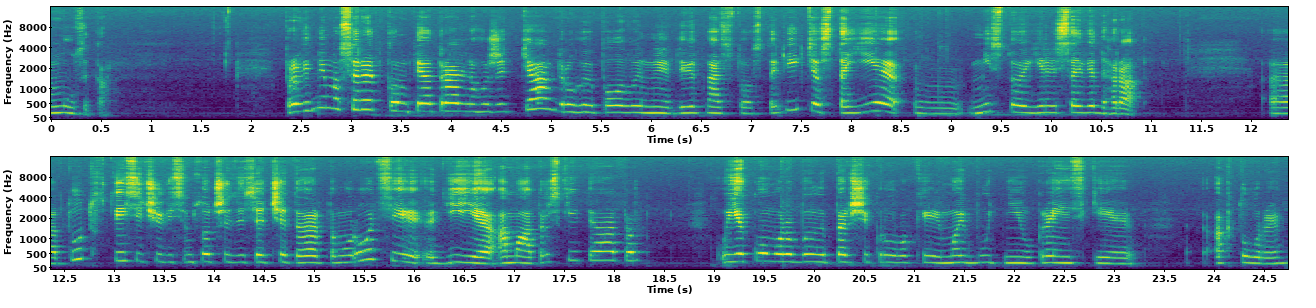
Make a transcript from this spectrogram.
музика. Провідним осередком театрального життя другої половини 19 століття стає місто Єлісаветград. Е, Тут в 1864 році діє аматорський театр, у якому робили перші кроки майбутні українські актори.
